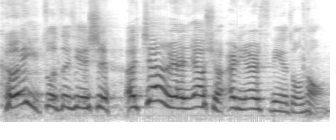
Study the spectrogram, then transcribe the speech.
可以做这件事，而这样的人要选二零二四年的总统。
